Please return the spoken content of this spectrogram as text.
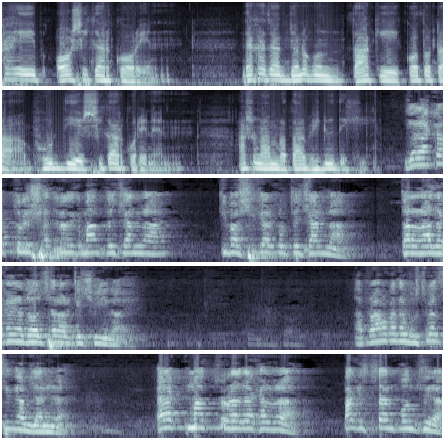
সাহেব অস্বীকার করেন। দেখা যাক জনগণ তাকে কতটা ভোট দিয়ে স্বীকার করে নেন। আসুন আমরা তার ভিডিও দেখি। যারা একাত্তরের স্বাধীনতাকে মানতে চান না কিংবা স্বীকার করতে চান না, তারা রাজাকারীরা দল ছাড়া আর কিছুই নয়। আপনারা আমার কথা বুঝতে পারছেন আমি জানি না। একমাত্র রাজাকাররা পাকিস্তান পন্থীরা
